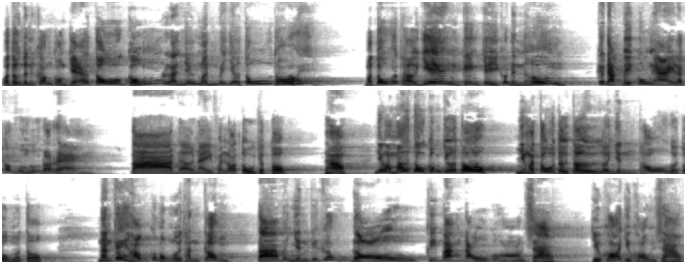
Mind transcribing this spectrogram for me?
Và thượng tình không còn trẻ, tu cũng là như mình, bây giờ tu thôi. Mà tu có thời gian, kiên trì, có định hướng cái đặc biệt của ngài là có phương hướng rõ ràng. Ta đời này phải lo tu cho tốt. Thấy không? Nhưng mà mới tu cũng chưa tốt. Nhưng mà tu từ từ rồi nhìn thấu rồi tu mới tốt. Nên cái học của một người thành công, ta phải nhìn cái góc độ khi ban đầu của họ làm sao. Chịu khó, chịu khổ làm sao.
